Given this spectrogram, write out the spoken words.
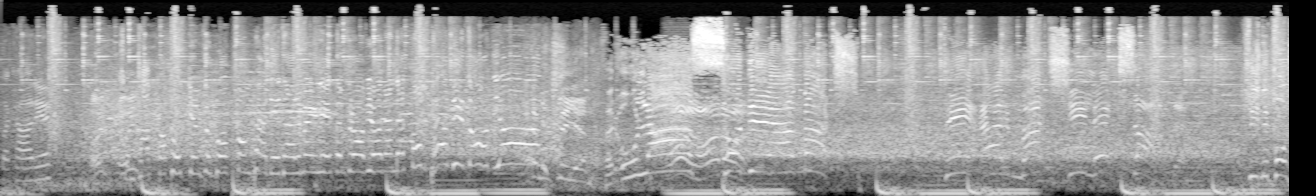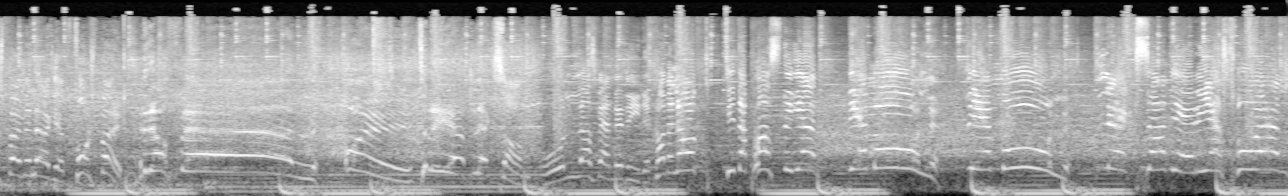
Sakari som tappar pucken för gott. Montpellier, där är möjligheten för avgörandet. Montpellier avgör! Äntligen! För Olas! Och det är match! Det är match i Leksand! Filip Forsberg med läget. Forsberg! Rappel! Oj! 3-1 Leksand! Olas vänder, vrider, kommer långt! Titta passningen! Det är mål! Det är mål! Leksand är i SHL!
